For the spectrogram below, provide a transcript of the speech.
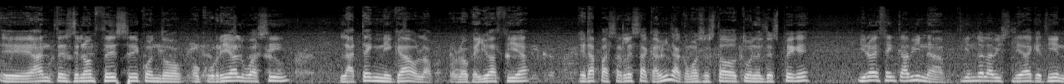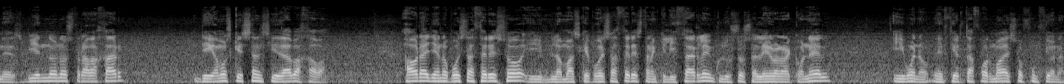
eh, antes del 11S, cuando ocurría algo así, la técnica o, la- o lo que yo hacía era pasarle esa cabina, como has estado tú en el despegue, y una vez en cabina, viendo la visibilidad que tienes, viéndonos trabajar, digamos que esa ansiedad bajaba. Ahora ya no puedes hacer eso y lo más que puedes hacer es tranquilizarle, incluso hablar con él, y bueno, en cierta forma eso funciona.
